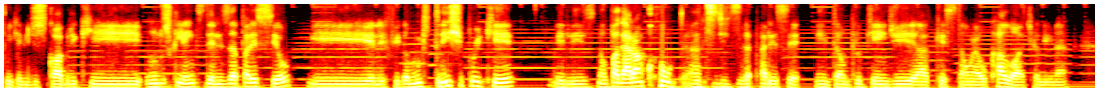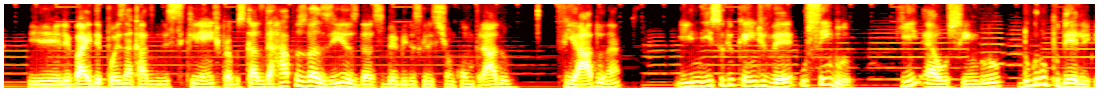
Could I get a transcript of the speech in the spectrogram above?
Porque ele descobre que um dos clientes deles desapareceu e ele fica muito triste porque eles não pagaram a conta antes de desaparecer. Então, pro Candy, a questão é o calote ali, né? E ele vai depois na casa desse cliente para buscar as garrafas vazias das bebidas que eles tinham comprado fiado, né? E nisso que o Candy vê o símbolo, que é o símbolo do grupo dele.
